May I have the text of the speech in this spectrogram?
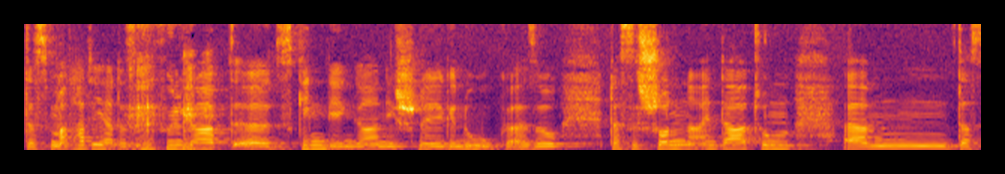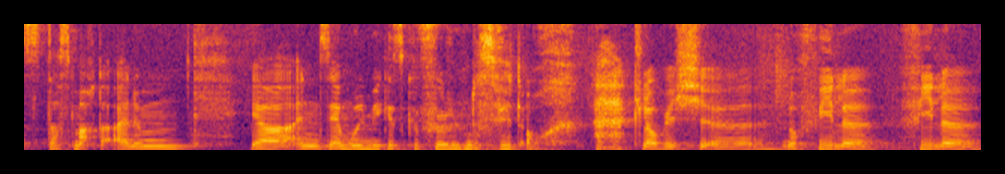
das, man hatte ja das Gefühl gehabt, äh, das ging denen gar nicht schnell genug. Also das ist schon ein Datum, ähm, das, das macht einem ja ein sehr mulmiges Gefühl und das wird auch, glaube ich, äh, noch viele, viele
